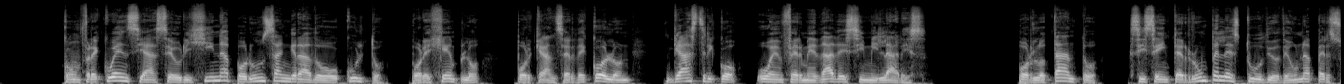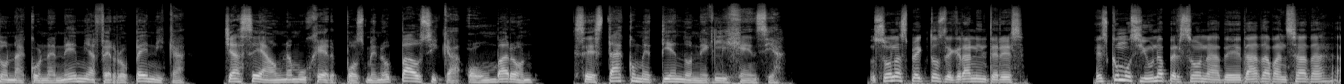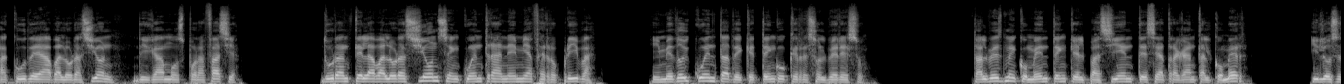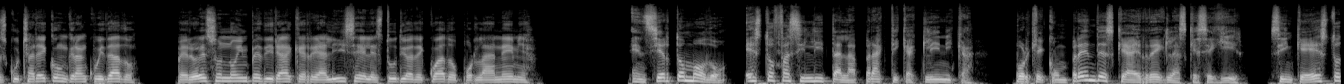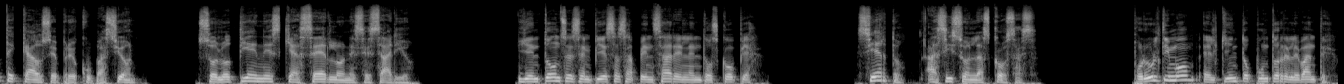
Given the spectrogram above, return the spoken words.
Con frecuencia se origina por un sangrado oculto, por ejemplo, por cáncer de colon, gástrico o enfermedades similares. Por lo tanto, si se interrumpe el estudio de una persona con anemia ferropénica, ya sea una mujer posmenopáusica o un varón, se está cometiendo negligencia. Son aspectos de gran interés. Es como si una persona de edad avanzada acude a valoración, digamos por afasia. Durante la valoración se encuentra anemia ferropriva, y me doy cuenta de que tengo que resolver eso. Tal vez me comenten que el paciente se atraganta al comer, y los escucharé con gran cuidado, pero eso no impedirá que realice el estudio adecuado por la anemia. En cierto modo, esto facilita la práctica clínica, porque comprendes que hay reglas que seguir, sin que esto te cause preocupación. Solo tienes que hacer lo necesario. Y entonces empiezas a pensar en la endoscopia. Cierto, así son las cosas. Por último, el quinto punto relevante.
